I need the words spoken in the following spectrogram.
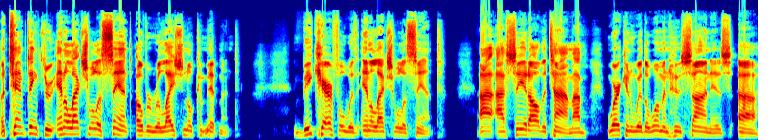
Attempting through intellectual assent over relational commitment. Be careful with intellectual assent. I, I see it all the time. I'm working with a woman whose son is uh,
